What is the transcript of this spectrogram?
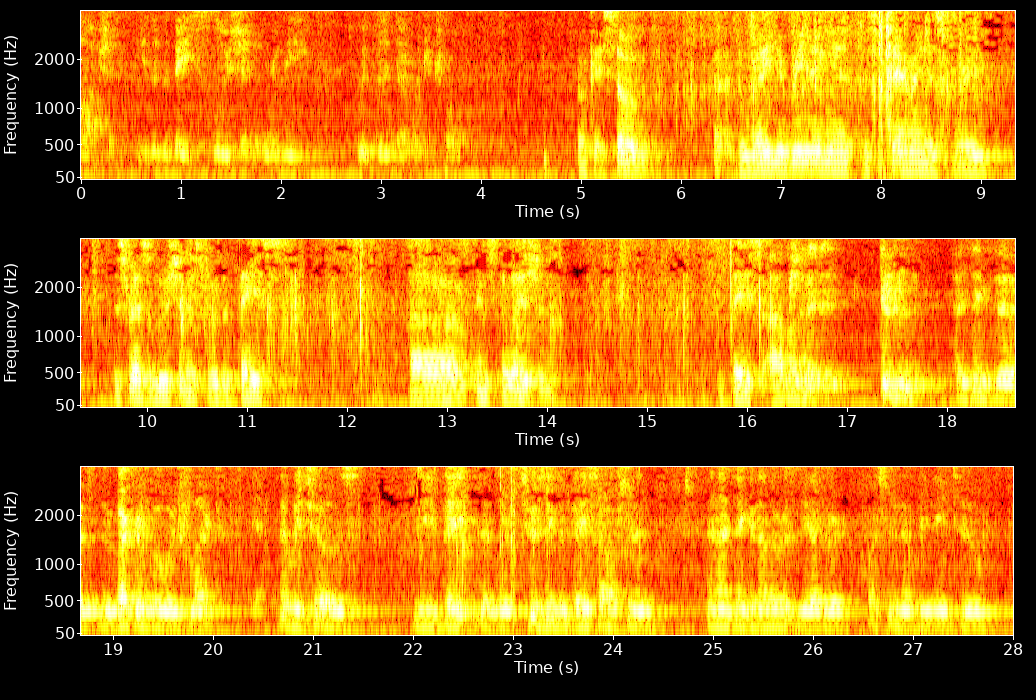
option, either the base solution or the, with the network control. Okay, so uh, the way you're reading it, Mr. Chairman, is for, this resolution is for the base uh, installation, the base Well, option. I I think the, the record will reflect Yeah. that we chose the ba, that we're choosing the base option. And I think another, the other question that we need to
